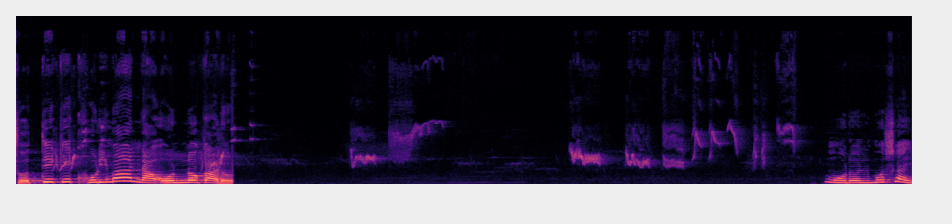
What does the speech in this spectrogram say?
সত্যি কি খুড়িমা না অন্য কারও মোড়ল মশাই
